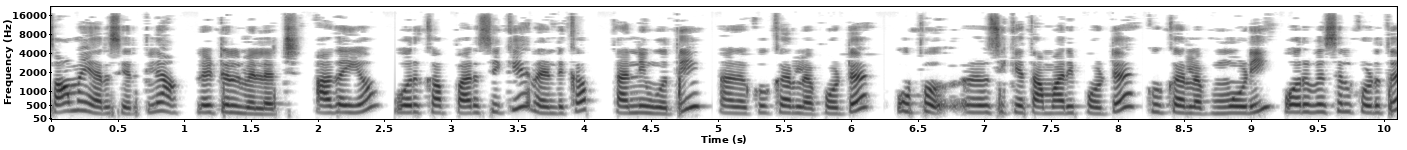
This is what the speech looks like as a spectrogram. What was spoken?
சாமை அரிசி இருக்கு இல்லையா? லிட்டில் வில்லட் அதையும் ஒரு கப் அரிசிக்கு ரெண்டு கப் தண்ணி ஊத்தி அதை குக்கர்ல போட்டு உப்பு ருசிக்கேற்ற மாதிரி போட்டு குக்கரில் மூடி ஒரு விசில் கொடுத்து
